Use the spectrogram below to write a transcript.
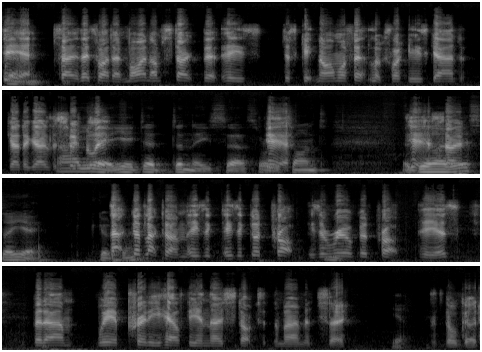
So, Yeah, so that's why I don't mind. I'm stoked that he's just getting on with it. Looks like he's going to, going to go to the ah, Super yeah, League. yeah, he did, didn't he? So, he Yeah. signed a Yeah, deal over there. So yeah, good. No, good luck to him. He's a he's a good prop. He's a real good prop. He is. But um, we're pretty healthy in those stocks at the moment, so Yeah. it's all good.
